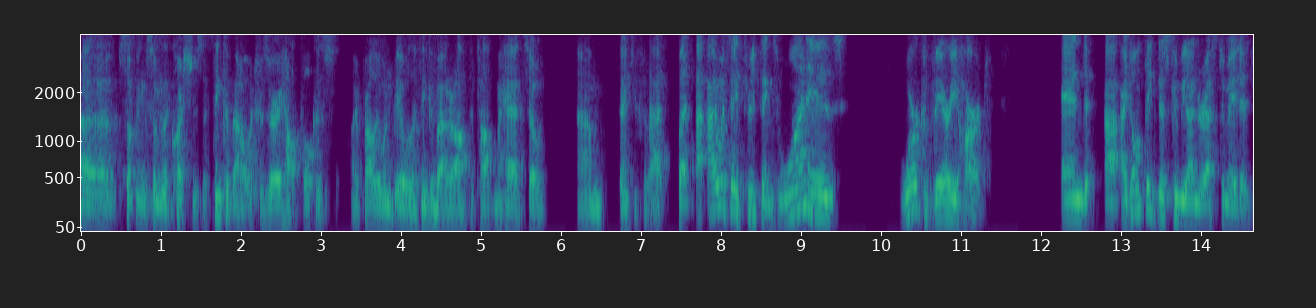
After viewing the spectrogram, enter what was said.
uh, something, some of the questions to think about, which was very helpful because I probably wouldn't be able to think about it off the top of my head. So um, thank you for that. But I, I, would say three things. One is work very hard. And uh, I don't think this can be underestimated.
